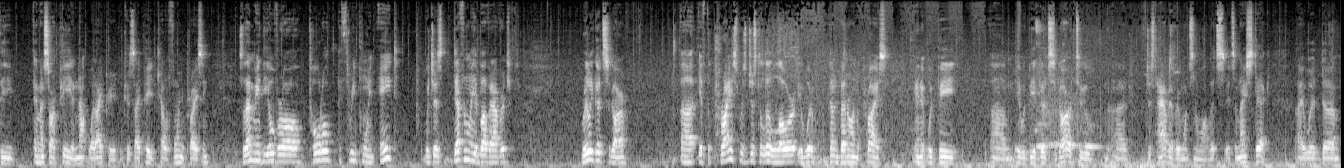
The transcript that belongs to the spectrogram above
the MSRP and not what I paid because I paid California pricing. So that made the overall total a 3.8, which is definitely above average. Really good cigar. Uh, if the price was just a little lower, it would have done better on the price, and it would be um, it would be a good cigar to uh, just have every once in a while. It's it's a nice stick. I would, um,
